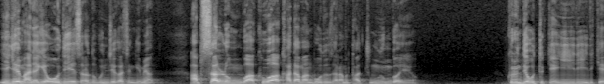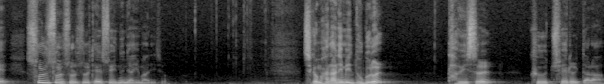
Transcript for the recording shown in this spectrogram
이게 만약에 어디에서라도 문제가 생기면 압살롬과 그와 가담한 모든 사람은 다 죽는 거예요. 그런데 어떻게 이 일이 이렇게 술술술술 될 수 있느냐 이 말이죠. 지금 하나님이 누구를 다윗을 그 죄를 따라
